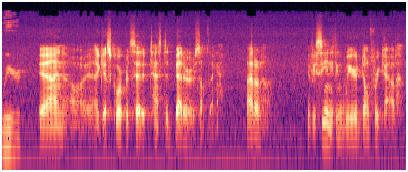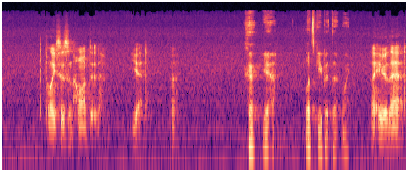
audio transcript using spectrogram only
weird. Yeah, I know. I guess corporate said it tested better or something. I don't know. If you see anything weird, don't freak out. The place isn't haunted. Yet. yeah. Let's keep it that way. I hear that.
